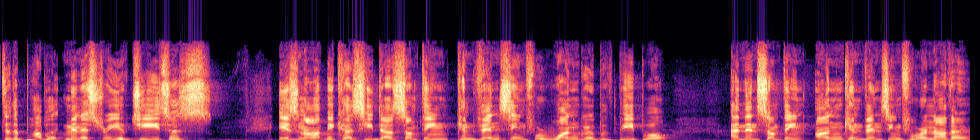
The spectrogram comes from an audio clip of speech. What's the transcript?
to the public ministry of Jesus is not because he does something convincing for one group of people and then something unconvincing for another.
